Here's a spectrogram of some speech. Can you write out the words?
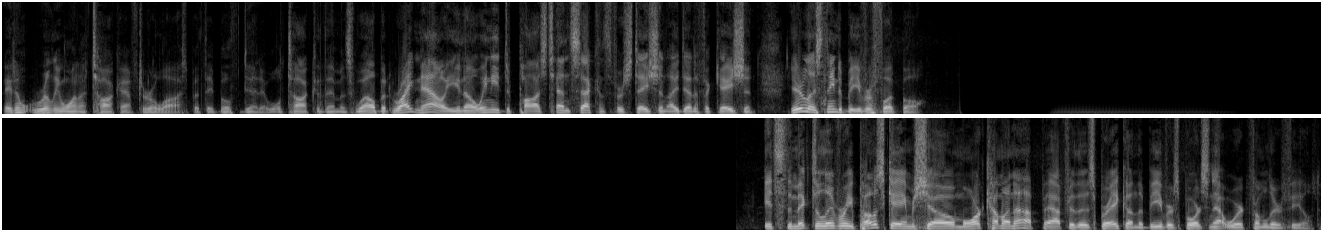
They don't really want to talk after a loss, but they both did it. We'll talk to them as well. But right now, you know, we need to pause 10 seconds for station identification. You're listening to Beaver Football. It's the Mick McDelivery postgame show. More coming up after this break on the Beaver Sports Network from Learfield.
